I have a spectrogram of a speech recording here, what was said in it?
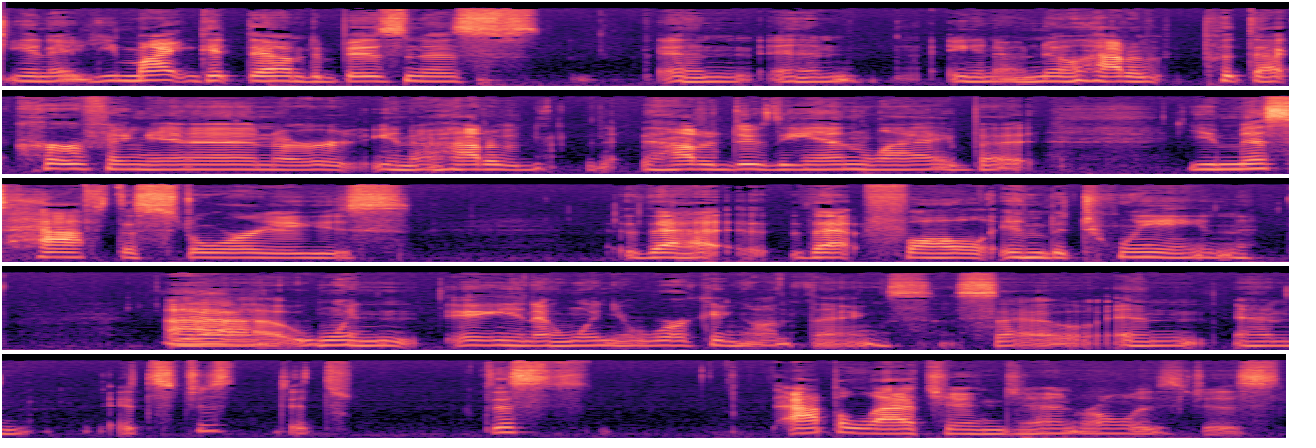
you know, you might get down to business and and you know know how to put that kerfing in or you know how to how to do the inlay, but you miss half the stories that that fall in between Yeah. uh, when you know when you're working on things. So and and it's just it's this Appalachia in general is just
